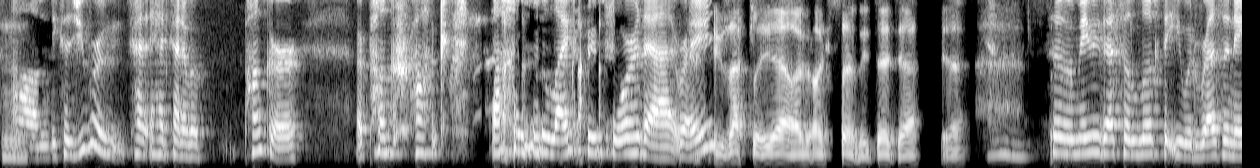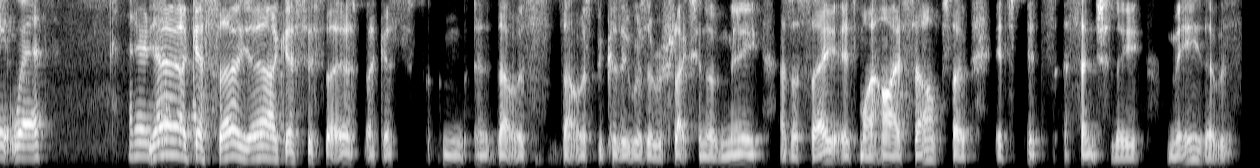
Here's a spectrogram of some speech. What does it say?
mm. um, because you were had kind of a punker or punk rock um, life before that, right? Exactly. Yeah, I, I certainly did. Yeah, yeah. So maybe that's a look that you would resonate with. I don't know. Yeah, I guess so. Yeah, I guess if that, I guess mm, uh, that was that was because it was a reflection of me. As I say, it's my higher self. So it's it's essentially me that was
